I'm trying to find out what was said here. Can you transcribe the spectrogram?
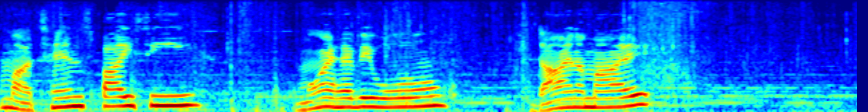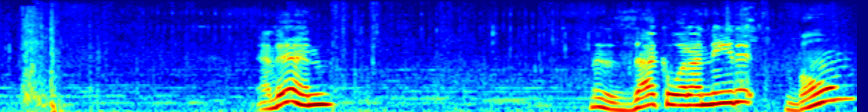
I'm at 10 spicy, more heavy wool, dynamite, and then, this is exactly what I needed, boom,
